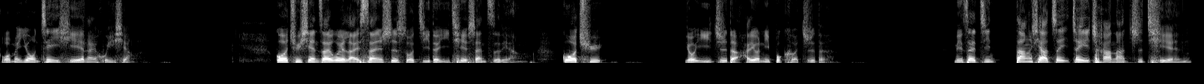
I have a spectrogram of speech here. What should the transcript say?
我们用这些来回向过去、现在、未来三世所积的一切善资粮。过去有已知的，还有你不可知的。你在今当下这这一刹那之前，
